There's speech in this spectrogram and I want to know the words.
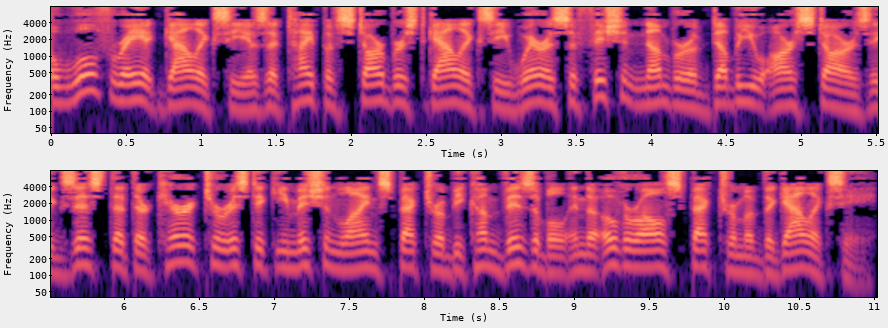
A Wolf-Rayet galaxy is a type of starburst galaxy where a sufficient number of WR stars exist that their characteristic emission line spectra become visible in the overall spectrum of the galaxy.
